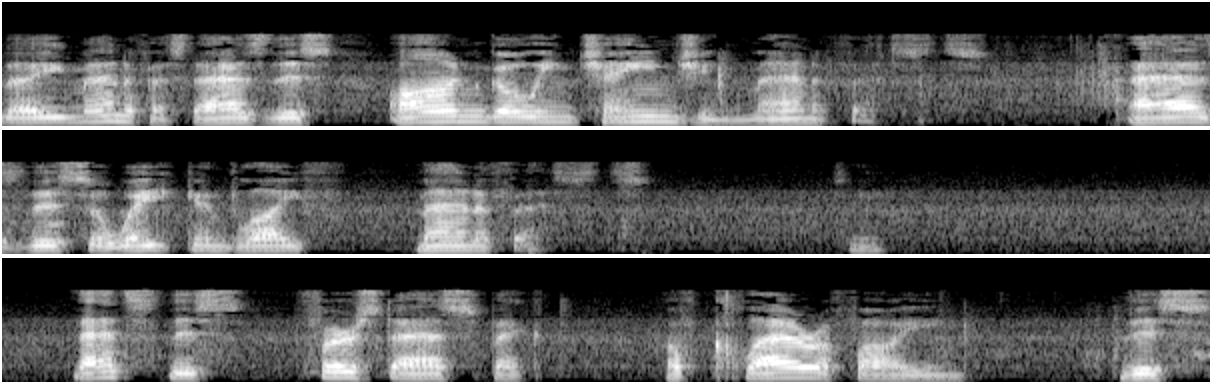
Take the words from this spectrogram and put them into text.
they manifest, as this ongoing changing manifests, as this awakened life manifests. See? That's this first aspect of clarifying this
